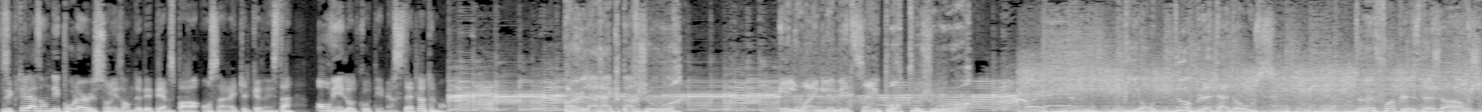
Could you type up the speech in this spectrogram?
Vous écoutez la zone des poolers sur les ondes de BPM Sport. On s'arrête quelques instants. On vient de l'autre côté. Merci d'être là, tout le monde. Un Larac par jour éloigne le médecin pour toujours. Puis on double ta dose. Deux fois plus de Georges,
